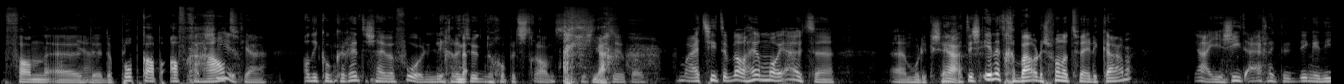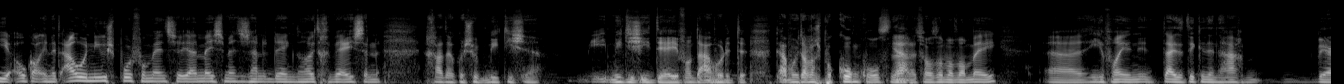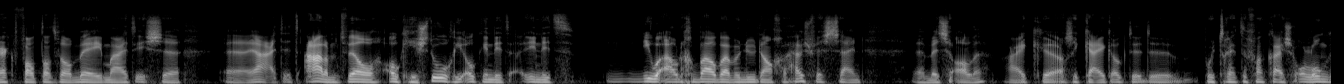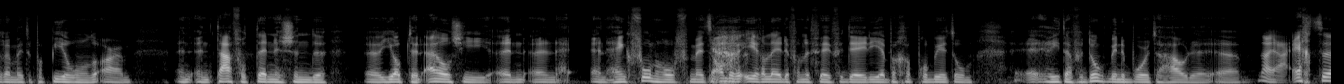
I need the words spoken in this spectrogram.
van Ja. de, de plopkap afgehaald. ik zie het, ja. Al die concurrenten zijn we voor. Die liggen Nou. natuurlijk nog op het strand. Dat is Ja. natuurlijk ook. Maar het ziet er wel heel mooi uit, eh, eh, moet ik zeggen. Ja. Het is in het gebouw dus van de Tweede Kamer. Ja, je ziet eigenlijk de dingen die je ook al in het oude nieuwsport voor mensen... Ja, de meeste mensen zijn er denk ik nog nooit geweest. En er gaat ook een soort mythische, mythisch idee van daar wordt, het, eh, daar wordt alles bekonkeld. Nou, Ja. dat valt allemaal wel mee. Eh, in ieder geval in, in de tijd dat ik in Den Haag werk valt dat wel mee. Maar het is... ja, het, het ademt wel ook historie, ook in dit, in dit nieuwe oude gebouw waar we nu dan gehuisvest zijn eh, met z'n allen. Maar ik, eh, als ik kijk ook de, de portretten van Keizer Ollongren met de papier onder de arm. En een tafeltennissende eh, Joop den Uyl zie en, en, en Henk Vonhof met de Ja. andere ereleden van de VVD. Die hebben geprobeerd om Rita Verdonk binnenboord te houden. Nou ja, echt,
